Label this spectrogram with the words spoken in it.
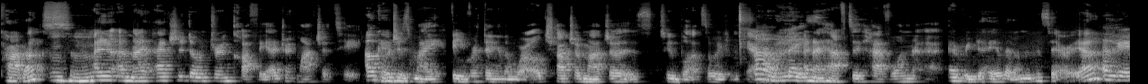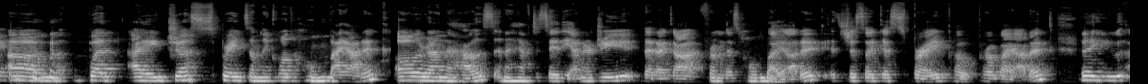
products. Mhm. I, I actually don't drink coffee. I drink matcha tea, Okay. which is my favorite thing in the world. Chacha Matcha is two blocks away from here. Oh, nice. And I have to have one every day that I'm in this area. Okay. um, but I just sprayed something called Home Biotic all around the house, and I have to say the energy that I got from this Home Biotic, it's just like a spray pro- probiotic that you.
